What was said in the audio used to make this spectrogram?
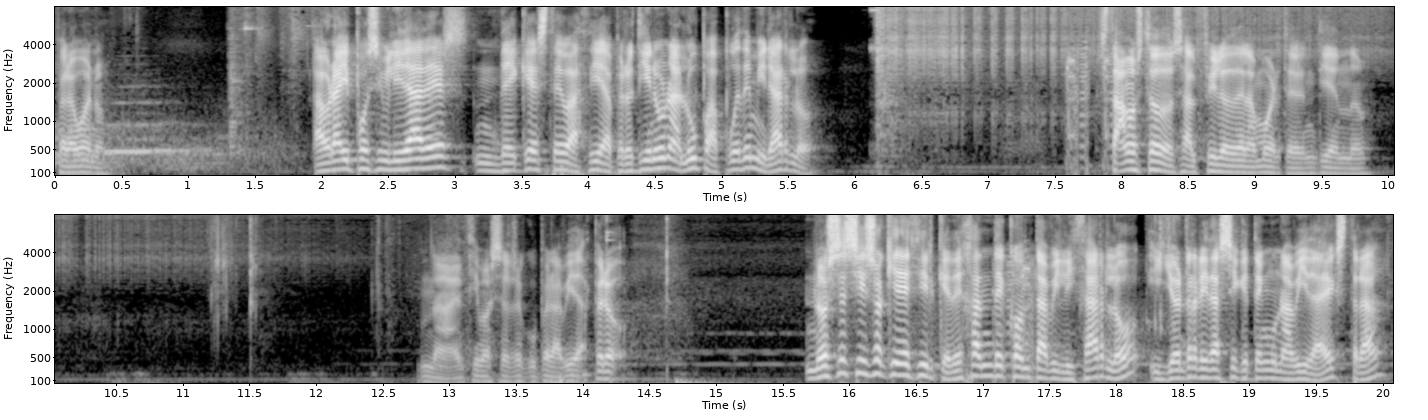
Pero bueno. Ahora hay posibilidades de que esté vacía Pero tiene una lupa, puede mirarlo. Estamos todos al filo de la muerte, entiendo. Nah, encima se recupera vida. Pero... No sé si eso quiere decir que dejan de contabilizarlo Y yo en realidad sí que tengo una vida extra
